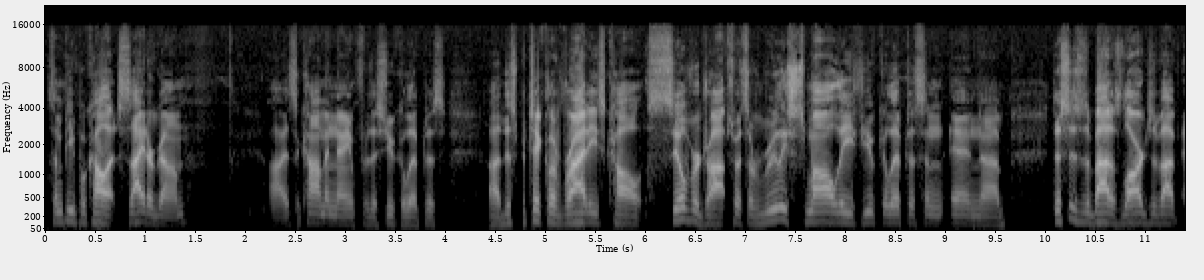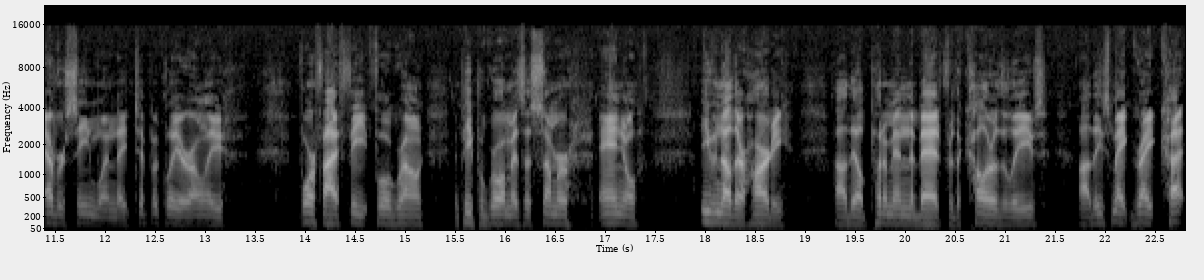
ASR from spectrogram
Some people call it cider gum. Uh, it's a common name for this eucalyptus. Uh, this particular variety is called silver drop, so it's a really small leaf eucalyptus and, and uh, this is about as large as I've ever seen one. They typically are only four or five feet full grown and people grow them as a summer annual even though they're hardy. Uh, they'll put them in the bed for the color of the leaves. Uh, these make great cut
